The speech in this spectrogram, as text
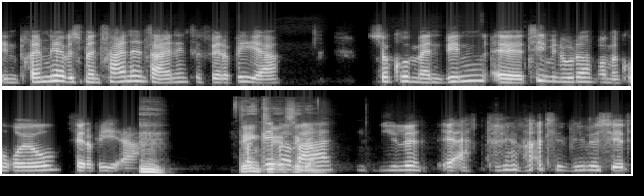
en præmie, hvis man tegnede en tegning til Fætter BR. Så kunne man vinde øh, 10 minutter, hvor man kunne røve Fætter BR. Mm. Det er en og det var klassiker. bare det vilde. Ja, det var bare det vilde shit.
